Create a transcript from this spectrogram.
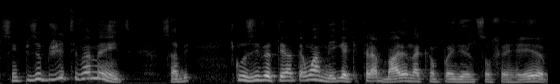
Simples e objetivamente, sabe? Inclusive, eu tenho até uma amiga que trabalha na campanha de Anderson Ferreira.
